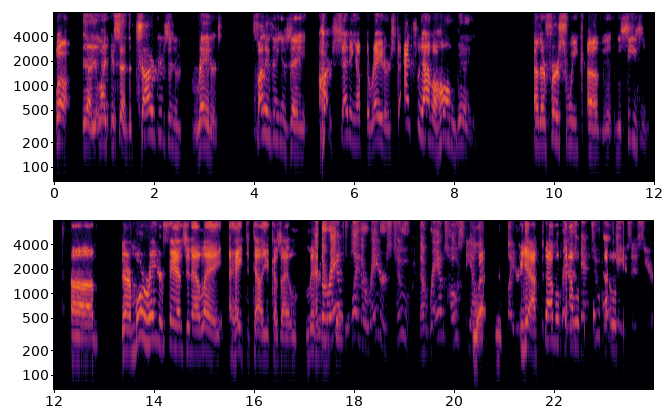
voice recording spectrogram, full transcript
Well, yeah, like you said, the Chargers and Raiders. Funny thing is, they are setting up the Raiders to actually have a home game of their first week of the, the season. Um, there are more Raider fans in LA. I hate to tell you because I live. And the Rams play the Raiders too. The Rams host the LA. Raiders. Yeah, that will that will get two home games this year.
